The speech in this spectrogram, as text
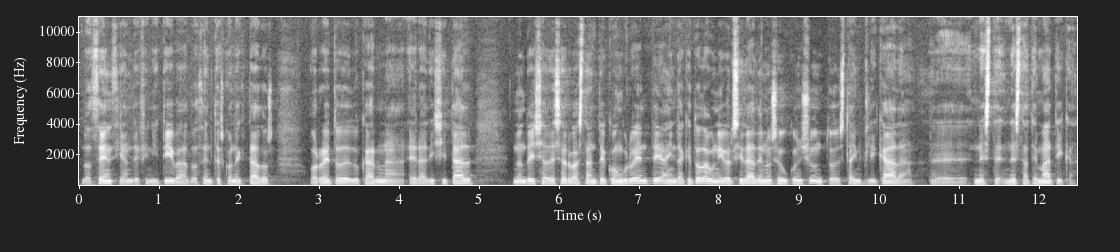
docencia en definitiva, docentes conectados, o reto de educar na era digital, non deixa de ser bastante congruente, aínda que toda a universidade no seu conxunto está implicada eh, neste, nesta temática.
